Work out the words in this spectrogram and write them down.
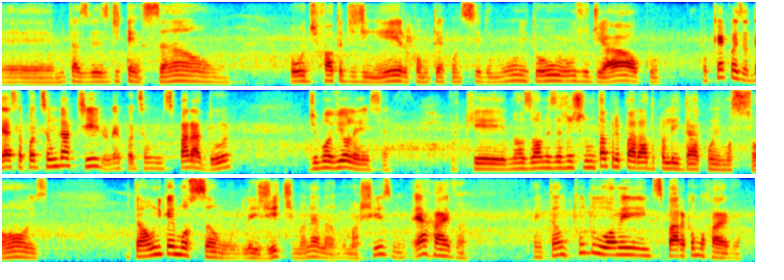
é, muitas vezes, de tensão, ou de falta de dinheiro, como tem acontecido muito, ou uso de álcool, qualquer coisa dessa pode ser um gatilho, né? Pode ser um disparador de uma violência. Porque nós homens, a gente não está preparado para lidar com emoções, então a única emoção legítima né, no machismo é a raiva. Então tudo o homem dispara como raiva.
